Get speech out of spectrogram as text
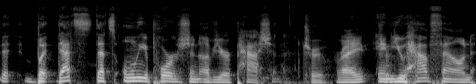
that, but that's that's only a portion of your passion, True. right? And you have found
